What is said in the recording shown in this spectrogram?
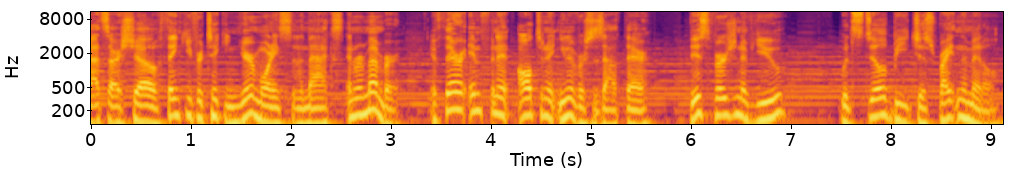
That's our show. Thank you for taking your mornings to the max. And remember, if there are infinite alternate universes out there, this version of you would still be just right in the middle,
